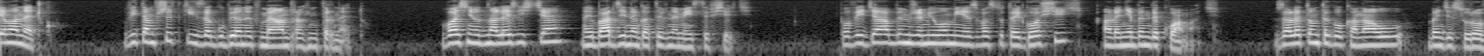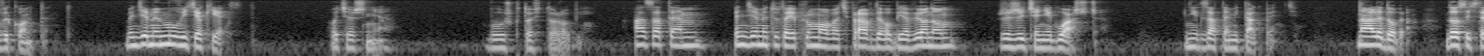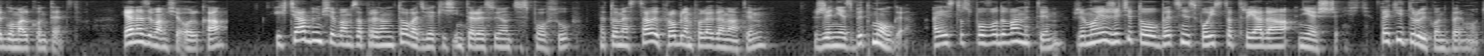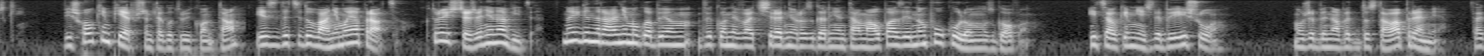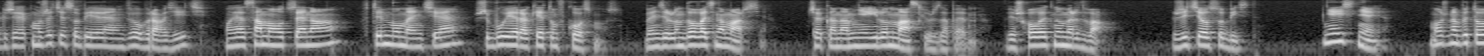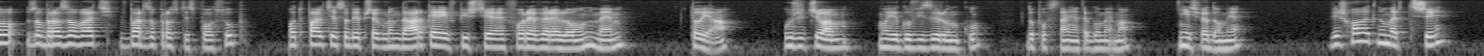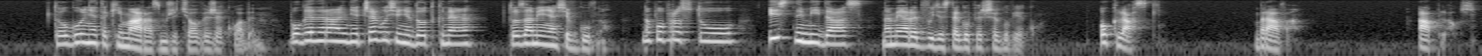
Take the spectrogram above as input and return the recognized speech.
Siemaneczko. Witam wszystkich zagubionych w meandrach internetu. Właśnie odnaleźliście najbardziej negatywne miejsce w sieci. Powiedziałabym, że miło mi jest Was tutaj gościć, ale nie będę kłamać. Zaletą tego kanału będzie surowy content. Będziemy mówić jak jest. Chociaż nie, bo już ktoś to robi. A zatem będziemy tutaj promować prawdę objawioną, że życie nie głaszcze. Niech zatem i tak będzie. No ale dobra, dosyć tego malkontentstwa. Ja nazywam się Olka i chciałabym się Wam zaprezentować w jakiś interesujący sposób, natomiast cały problem polega na tym, że niezbyt mogę. A jest to spowodowane tym, że moje życie to obecnie swoista triada nieszczęść. Taki trójkąt bermudzki. Wierzchołkiem pierwszym tego trójkąta jest zdecydowanie moja praca, której szczerze nienawidzę. No i generalnie mogłaby ją wykonywać średnio rozgarnięta małpa z jedną półkulą mózgową. I całkiem nieźle by jej szło. Może by nawet dostała premię. Także jak możecie sobie wyobrazić, moja samoocena w tym momencie szybuje rakietą w kosmos. Będzie lądować na Marsie. Czeka na mnie Elon Musk już zapewne. Wierzchołek numer dwa. Życie osobiste. Nie istnieje. Można by to zobrazować w bardzo prosty sposób. Odpalcie sobie przeglądarkę i wpiszcie Forever Alone mem. To ja. Użyczyłam mojego wizerunku do powstania tego mema. Nieświadomie. Wierzchołek numer 3 to ogólnie taki marazm życiowy, rzekłabym. Bo generalnie czego się nie dotknę, to zamienia się w gówno. No po prostu istny Midas na miarę XXI wieku. Oklaski. Brawa. Aplauz.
